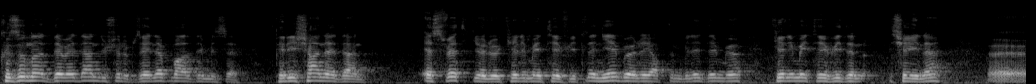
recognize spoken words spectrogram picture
Kızını deveden düşürüp Zeynep validemize perişan eden Esvet geliyor kelime-i tevhidle. Niye böyle yaptın bile demiyor. Kelime-i tevhidin şeyine e,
